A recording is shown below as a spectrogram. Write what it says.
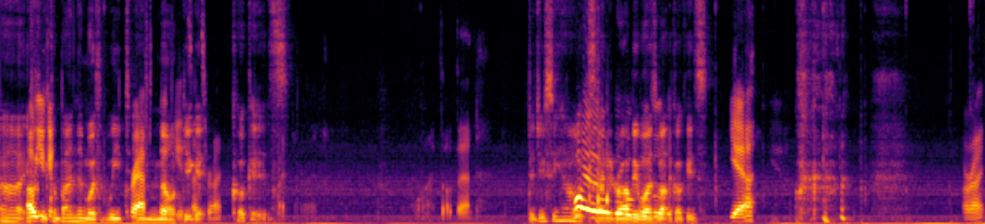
Uh, if Oh, you, you can combine them with wheat craft and milk, cookies, you get right. cookies. Well, I thought that. Did you see how Whoa, excited whoa, Robbie whoa, was about the cookies? Yeah. All right.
